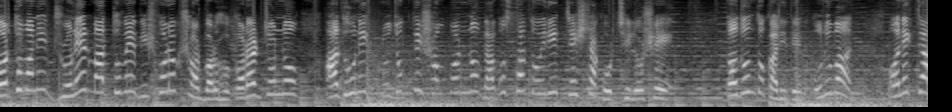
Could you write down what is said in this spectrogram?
বর্তমানে ড্রোনের মাধ্যমে বিস্ফোরক সরবরাহ করার জন্য আধুনিক প্রযুক্তি সম্পন্ন ব্যবস্থা তৈরির চেষ্টা করছিল সে। তদন্তকারীদের অনুমান, অনেকটা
